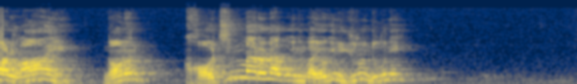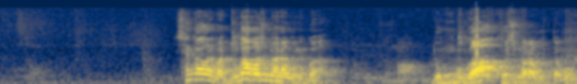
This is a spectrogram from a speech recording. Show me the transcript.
are lying. 너는 거짓말을 하고 있는 거야. 여기는 you는 누구니? 생각을 해봐. 누가 거짓말하고 있는 거야? 농부가 거짓말하고 있다고?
